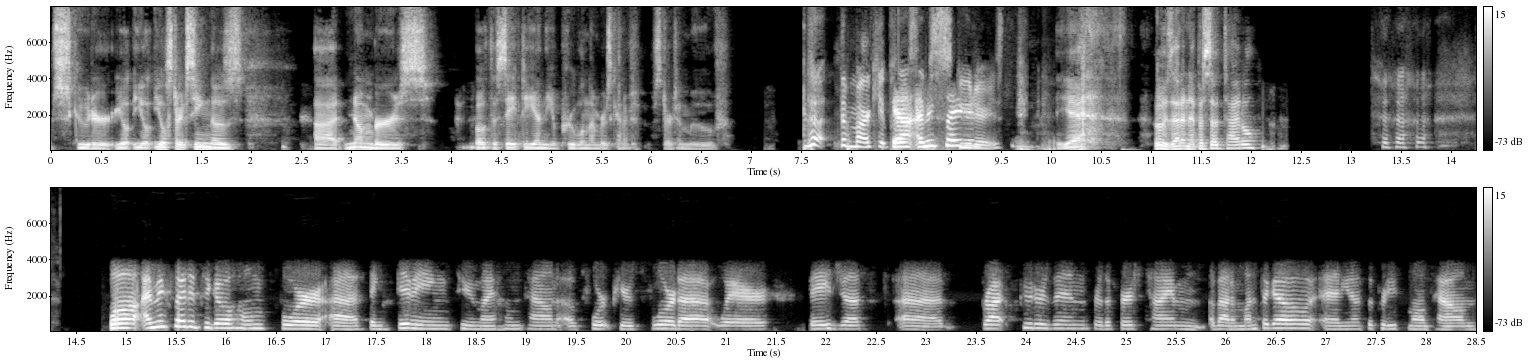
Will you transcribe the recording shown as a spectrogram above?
scooter. You'll you'll, you'll start seeing those uh, numbers, both the safety and the approval numbers, kind of start to move. The, the marketplace yeah, I'm excited. scooters. Yeah. Oh, is that an episode title? well, I'm excited to go home for uh, Thanksgiving to my hometown of Fort Pierce, Florida, where they just uh, brought scooters in for the first time about a month ago, and you know it's a pretty small town,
